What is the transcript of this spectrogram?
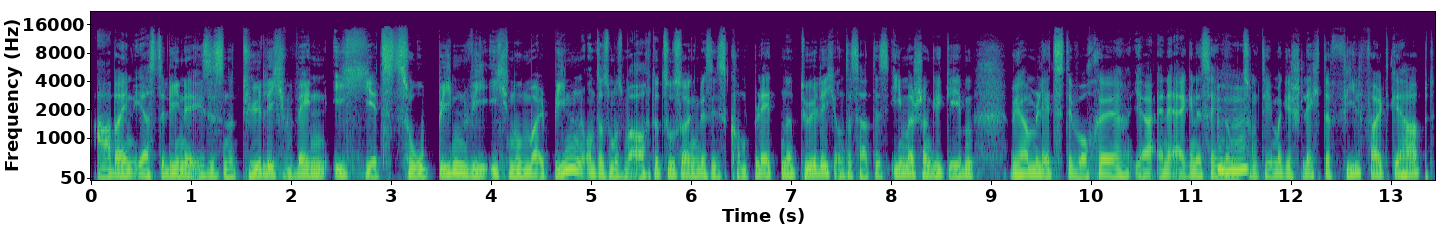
Aber in erster Linie ist es natürlich, wenn ich jetzt so bin, wie ich nun mal bin, und das muss man auch dazu sagen, das ist komplett natürlich und das hat es immer schon gegeben. Wir haben letzte Woche ja eine eigene Sendung mhm. zum Thema Geschlechtervielfalt gehabt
